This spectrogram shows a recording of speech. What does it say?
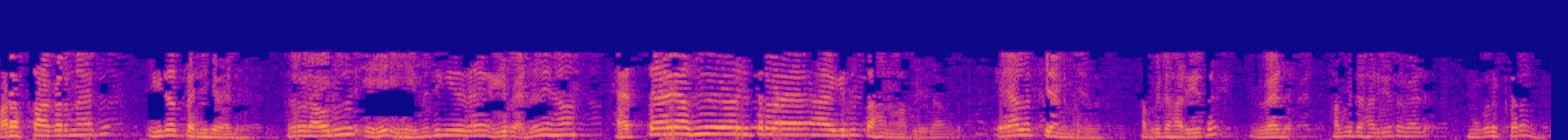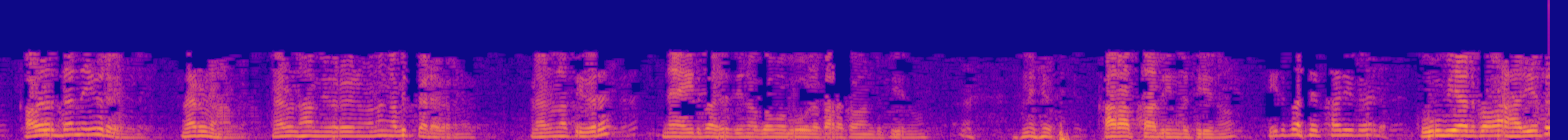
පරස්සා කරන අයට ඊටත් වැඩි වැඩ. ඒක අවුරුදු ඒ එහෙම ඉතින් ඒ වැඩනේ හා 70 80 විතර අයගෙන් තහනවා කියලා. එයාලත් කියන්නේ මොකද? අපිට හරියට වැඩ. අපිට හරියට වැඩ. මොකද කරන්නේ? කවදාද දන්නේ ඉවර වෙන්නේ මරුණාම. මරුණාම ඉවර වෙනවා නම් අපිත් වැඩ කරනවා. මරුණත් ඉවර නෑ ඊට පස්සේ තියෙනවා ගොම බෝල කරකවන්න තියෙනවා. නේද? කරත් අදින්න තියෙනවා. ඊට පස්සෙත් හරියට වැඩ. කුඹියට පවා හරියට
